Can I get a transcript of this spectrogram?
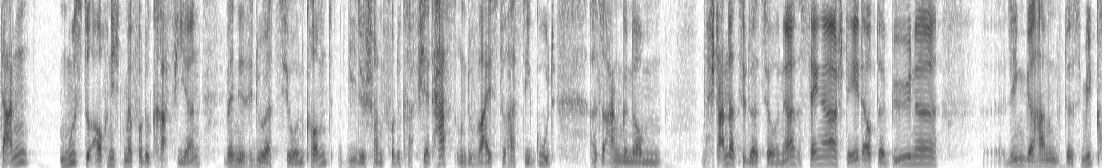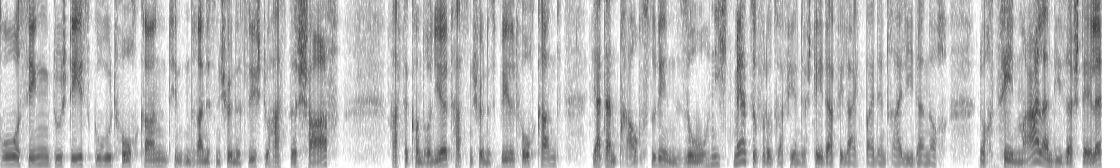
Dann musst du auch nicht mehr fotografieren, wenn eine Situation kommt, die du schon fotografiert hast und du weißt, du hast die gut. Also angenommen, eine Standardsituation, ja, Sänger steht auf der Bühne, äh, linke Hand das Mikro, singt, du stehst gut, hochkant, hinten dran ist ein schönes Licht, du hast es scharf hast du kontrolliert, hast ein schönes Bild, hochkant, ja, dann brauchst du den so nicht mehr zu fotografieren. Der steht da vielleicht bei den drei Liedern noch, noch zehnmal an dieser Stelle,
